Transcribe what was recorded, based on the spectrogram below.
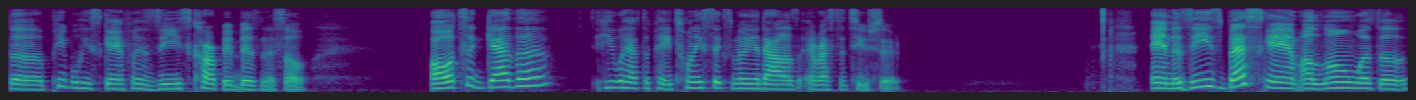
the people he scammed for his Z's carpet business so altogether he would have to pay $26 million in restitution. And the Z's best scam alone was the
